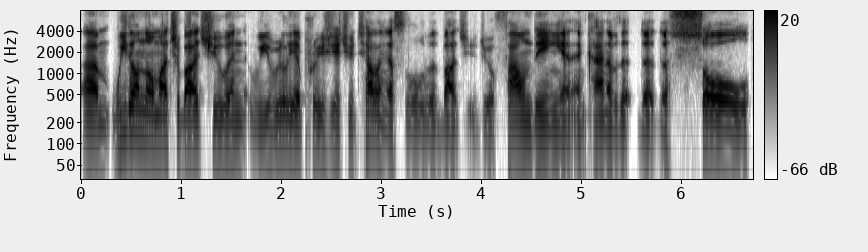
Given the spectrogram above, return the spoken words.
um, we don't know much about you, and we really appreciate you telling us a little bit about your founding and, and kind of the the, the soul.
